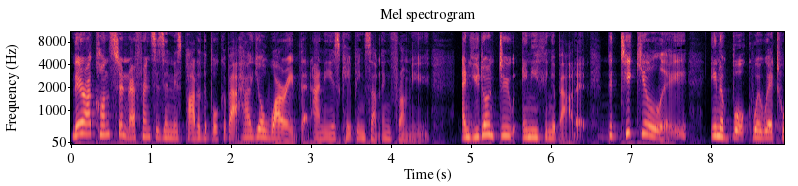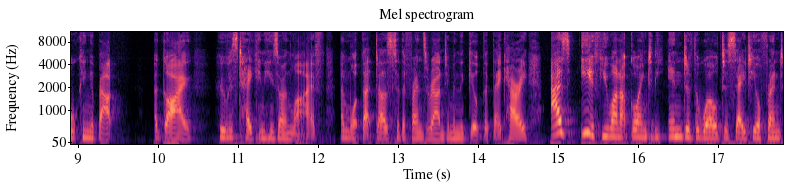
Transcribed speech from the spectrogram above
there are constant references in this part of the book about how you're worried that Annie is keeping something from you, and you don't do anything about it, mm. particularly in a book where we're talking about a guy who has taken his own life and what that does to the friends around him and the guilt that they carry, as if you are not going to the end of the world to say to your friend,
